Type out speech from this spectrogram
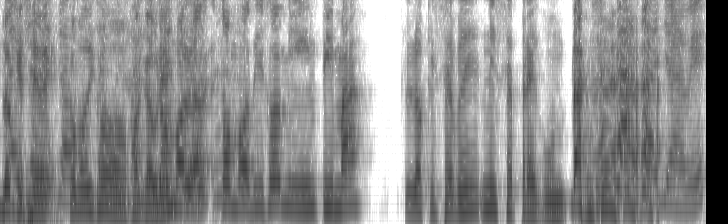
Lo que Ahí se ve, ¿cómo dijo Juan Gabriel? Como, lo- como dijo mi íntima, lo que se ve ni se pregunta. ya ve.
